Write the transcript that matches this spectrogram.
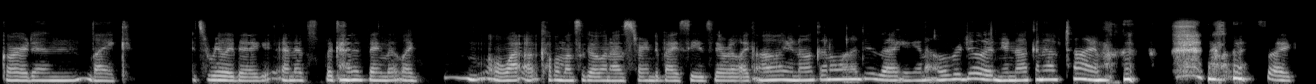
garden like it's really big and it's the kind of thing that like a, while, a couple months ago when I was starting to buy seeds, they were like, "Oh, you're not going to want to do that. You're going to overdo it, and you're not going to have time." it's like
